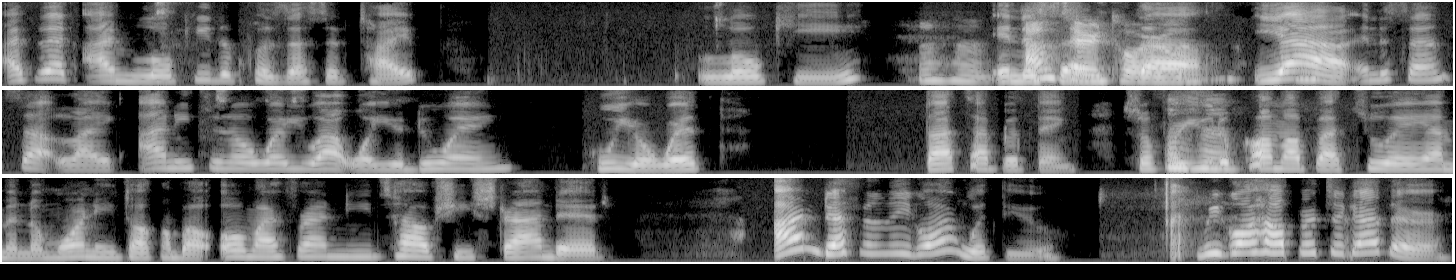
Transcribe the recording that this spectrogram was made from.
I feel like I'm low key the possessive type. Low key Mhm. in the I'm sense territorial. that yeah, in the sense that like I need to know where you at, what you're doing, who you're with, that type of thing. So for you to Mm-hmm. come up at 2 a.m. in the morning talking about, oh, my friend needs help, she's stranded, I'm definitely going with you. We gonna help her together.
